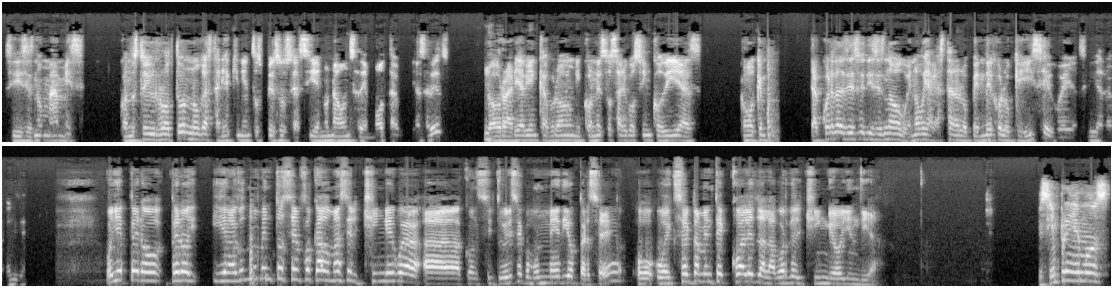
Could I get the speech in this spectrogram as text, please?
si dices, no mames, cuando estoy roto no gastaría 500 pesos así en una onza de mota, ya sabes. Lo ahorraría bien cabrón y con eso salgo cinco días. Como que te acuerdas de eso y dices, no, güey, no voy a gastar a lo pendejo lo que hice, güey, así a la verga. Oye, pero, pero, ¿y en algún momento se ha enfocado más el chingue, güey, a, constituirse como un medio per se? O, ¿O, exactamente cuál es la labor del chingue hoy en día? Siempre hemos,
